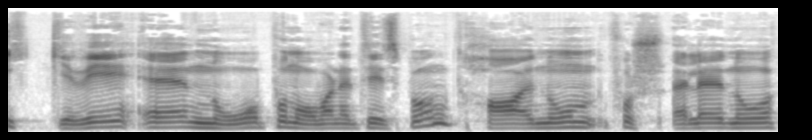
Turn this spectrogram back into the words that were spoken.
ikke vi eh, nå på nåværende tidspunkt har noen, noe,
